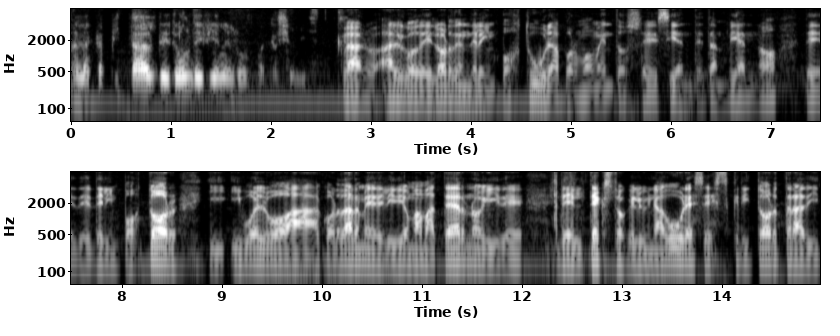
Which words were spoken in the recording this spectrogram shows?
a la capital de donde vienen los vacacionistas. Claro, algo del orden de la impostura por momentos se siente también, ¿no? del impostor, y, vuelvo a acordarme del idioma materno y de, del texto que lo inaugura, ese escritor, tradi,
